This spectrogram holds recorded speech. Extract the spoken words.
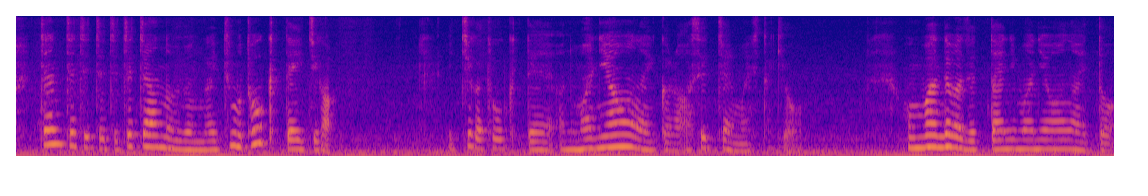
「チャンチャチャチャチャチャチャン」の部分がいつも遠くて位置が。位置が遠くてあの間に合わないから焦っちゃいました今日。本番では絶対に間に合わないと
